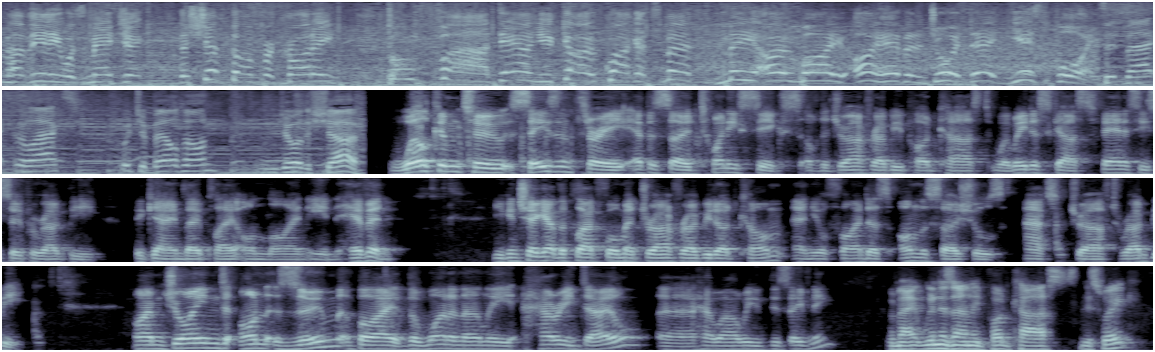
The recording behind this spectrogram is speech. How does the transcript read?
pass from Havili was magic. The shift on for Crotty. Boom, far down you go, Quackett Smith. Me, oh my, I have enjoyed that. Yes, boy. Sit back, relax, put your belt on, enjoy the show. Welcome to season three, episode 26 of the Draft Rugby podcast, where we discuss fantasy super rugby, the game they play online in heaven. You can check out the platform at draftrugby.com and you'll find us on the socials at Draft Rugby. I'm joined on Zoom by the one and only Harry Dale. Uh, how are we this evening? We mate, winners only podcast this week.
